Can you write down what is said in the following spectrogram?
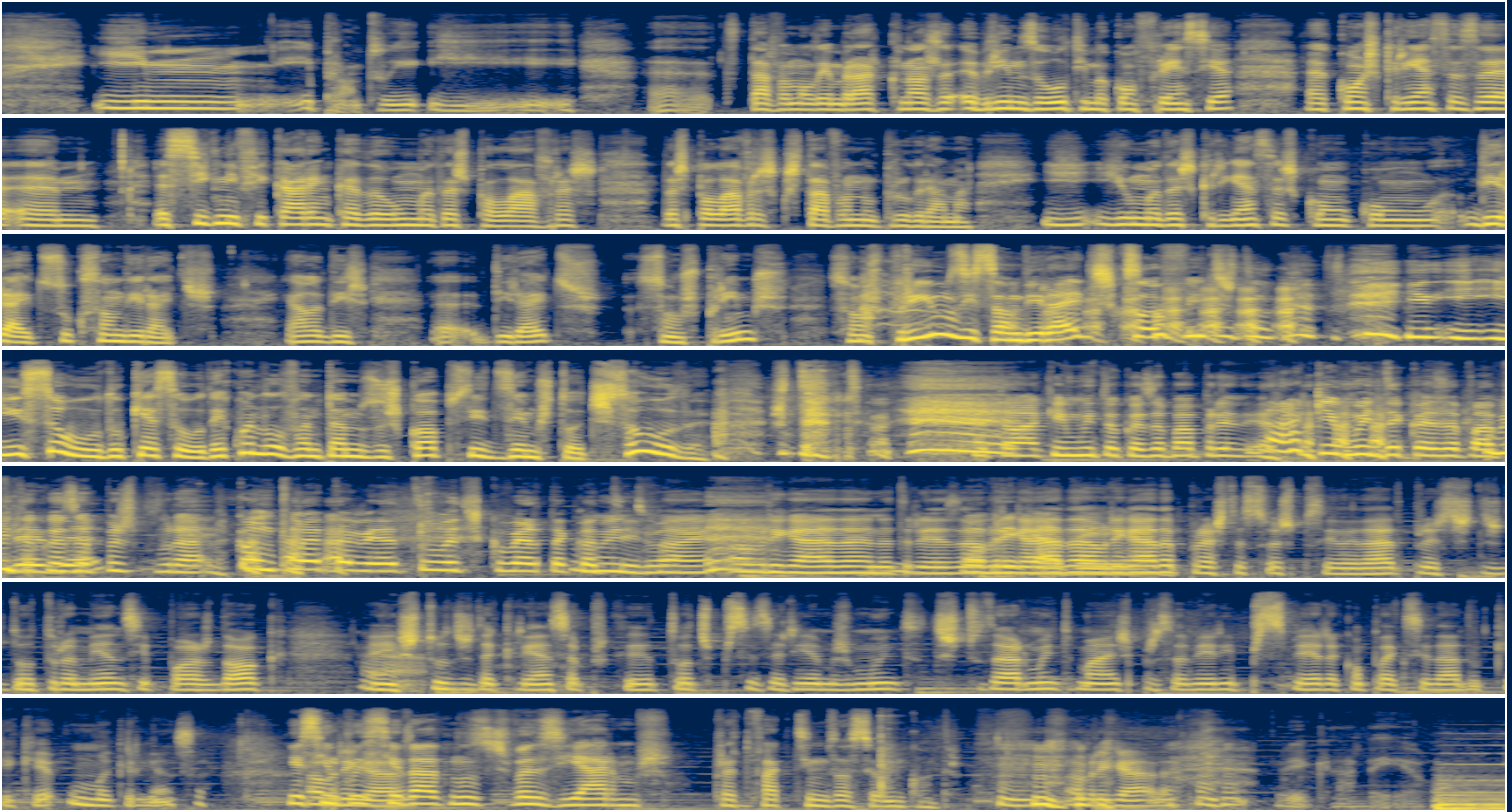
E, e pronto, e, e, ah, estava-me a lembrar que nós abrimos a última conferência ah, com as crianças a, a, a significarem cada uma das palavras, das palavras que estavam no programa. E, e uma das crianças com, com direitos, o que são direitos? Ela diz, ah, direitos são os primos, são os primos e são direitos que são filhos do... E, e- e saúde, o que é saúde? É quando levantamos os copos e dizemos todos saúde. Portanto, Então há aqui muita coisa para aprender. há aqui muita coisa para muita aprender. coisa para explorar. Completamente, uma descoberta Muito contínua. bem, obrigada Ana Teresa, Obrigada, obrigada, por esta sua especialidade, por estes doutoramentos e pós-doc em Ah. estudos da criança, porque todos precisaríamos muito de estudar muito mais para saber e perceber a complexidade do que é, que é uma criança. E a simplicidade de nos para de facto irmos ao seu encontro. Obrigada. Obrigada, eu.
